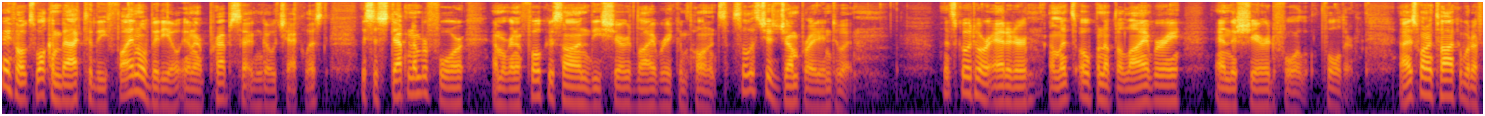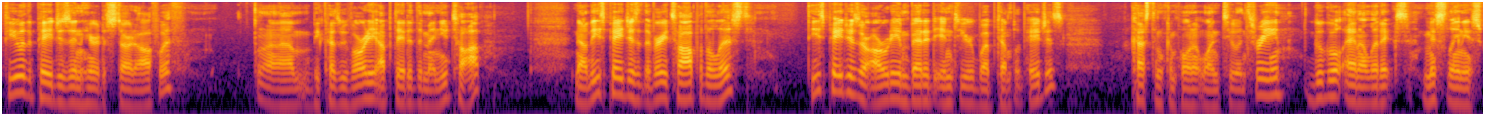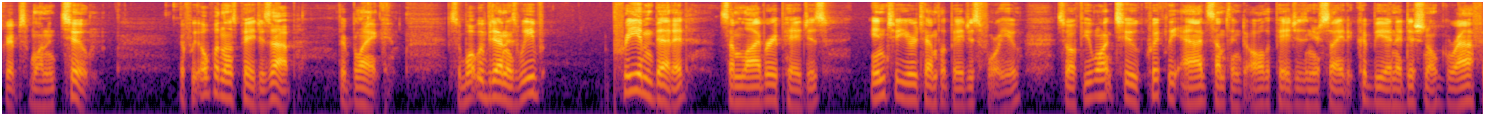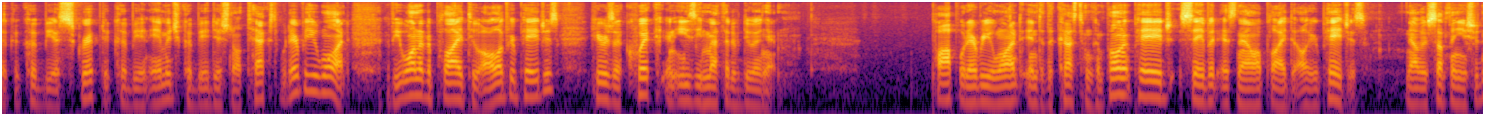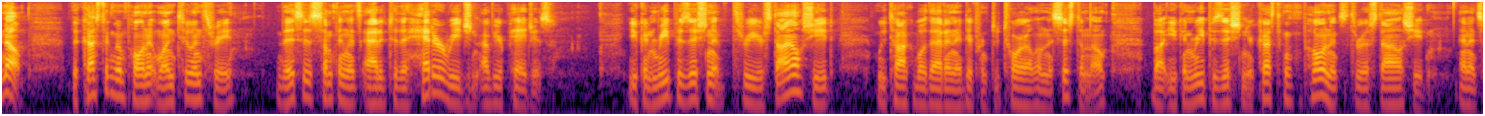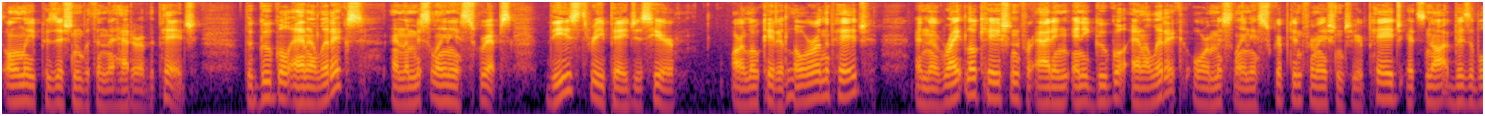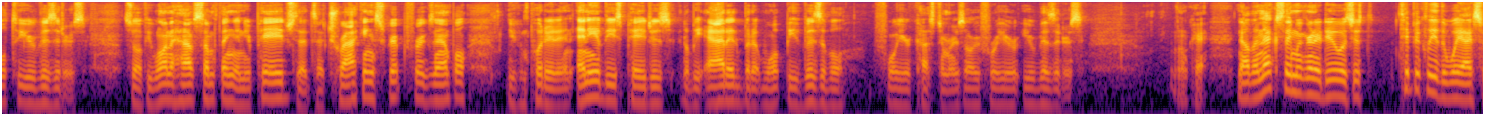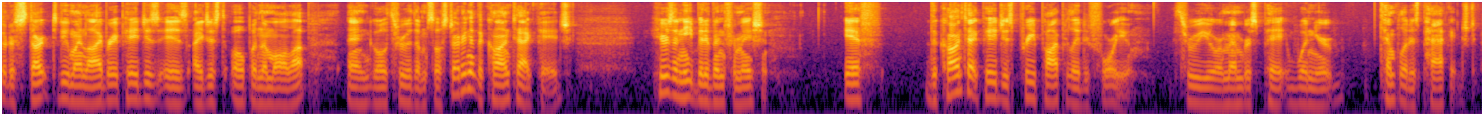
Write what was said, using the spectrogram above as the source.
Hey folks, welcome back to the final video in our Prep Set and Go checklist. This is step number four, and we're going to focus on the shared library components. So let's just jump right into it. Let's go to our editor and let's open up the library and the shared fol folder. I just want to talk about a few of the pages in here to start off with um, because we've already updated the menu top. Now these pages at the very top of the list, these pages are already embedded into your web template pages custom component 1, 2, and 3, Google Analytics miscellaneous scripts 1 and 2. If we open those pages up, they're blank. So what we've done is we've pre-embedded some library pages into your template pages for you. So if you want to quickly add something to all the pages in your site, it could be an additional graphic, it could be a script, it could be an image, it could be additional text, whatever you want. If you want it applied to all of your pages, here's a quick and easy method of doing it pop whatever you want into the custom component page, save it, it's now applied to all your pages. Now there's something you should know. The custom component 1, 2, and 3, this is something that's added to the header region of your pages. You can reposition it through your style sheet. We talk about that in a different tutorial in the system though, but you can reposition your custom components through a style sheet, and it's only positioned within the header of the page. The Google Analytics and the miscellaneous scripts, these three pages here are located lower on the page, and the right location for adding any Google Analytic or miscellaneous script information to your page, it's not visible to your visitors. So if you want to have something in your page that's a tracking script, for example, you can put it in any of these pages. It'll be added, but it won't be visible for your customers or for your, your visitors. Okay, now the next thing we're going to do is just typically the way I sort of start to do my library pages is I just open them all up and go through them. So starting at the contact page, here's a neat bit of information. If the contact page is pre-populated for you through your members page when your template is packaged.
